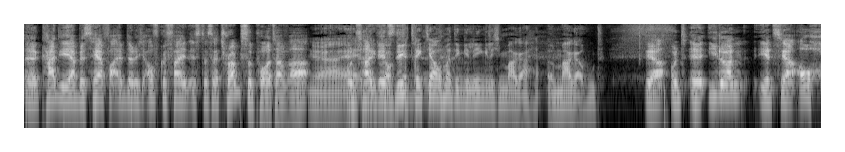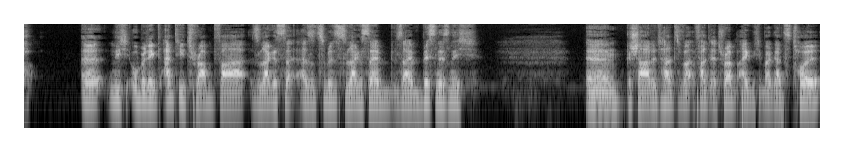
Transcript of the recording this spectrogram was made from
äh, Kanye ja bisher vor allem dadurch aufgefallen ist, dass er Trump-Supporter war. Ja, er, und halt trägt ja jetzt auch, er nicht, trägt ja auch mal den gelegentlichen Mager, äh, Magerhut. Ja, und äh, Elon jetzt ja auch äh, nicht unbedingt anti-Trump war, solange es, also zumindest solange es seinem, seinem Business nicht äh, geschadet hat, war, fand er Trump eigentlich immer ganz toll.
